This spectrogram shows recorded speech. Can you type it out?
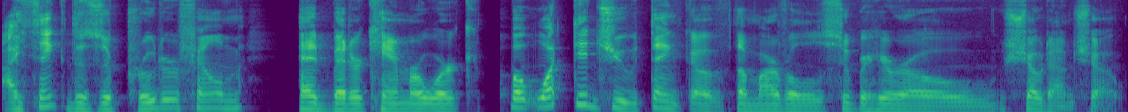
I think the Zapruder film had better camera work. But what did you think of the Marvel superhero showdown show?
